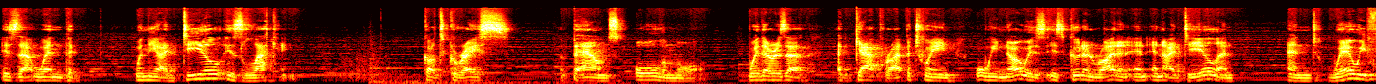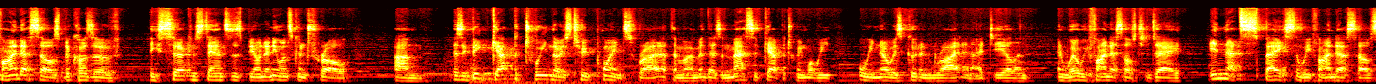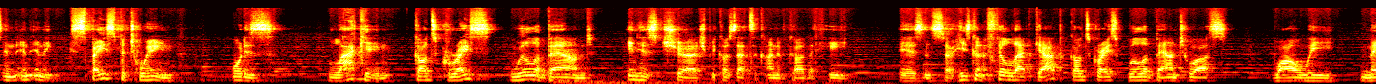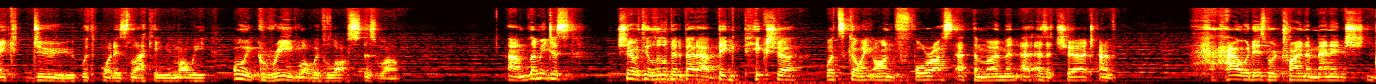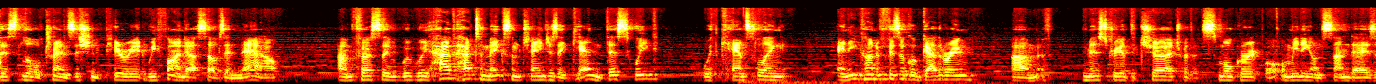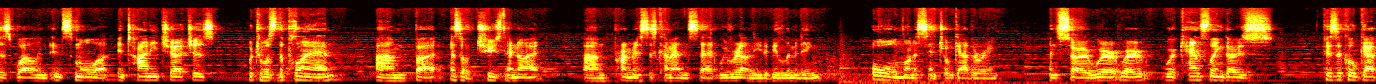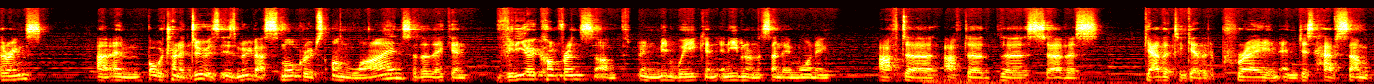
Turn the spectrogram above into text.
is that when the when the ideal is lacking, God's grace abounds all the more. Where there is a, a gap, right, between what we know is, is good and right and, and, and ideal and and where we find ourselves because of these circumstances beyond anyone's control. Um, there's a big gap between those two points, right? At the moment, there's a massive gap between what we what we know is good and right and ideal, and and where we find ourselves today. In that space that we find ourselves in, in, in the space between what is lacking, God's grace will abound in his church because that's the kind of God that he is. And so he's going to fill that gap. God's grace will abound to us while we make do with what is lacking and while we, while we grieve what we've lost as well. Um, let me just share with you a little bit about our big picture, what's going on for us at the moment as a church, kind of how it is we're trying to manage this little transition period we find ourselves in now. Um, firstly, we have had to make some changes again this week with cancelling any kind of physical gathering, um, ministry of the church, whether it's small group or, or meeting on Sundays as well in, in, smaller, in tiny churches, which was the plan. Um, but as of Tuesday night, um, Prime Minister's come out and said we really need to be limiting all non-essential gathering, and so we're we're we're cancelling those physical gatherings. Uh, and what we're trying to do is, is move our small groups online so that they can video conference um, in midweek and, and even on a Sunday morning after after the service, gather together to pray and, and just have some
